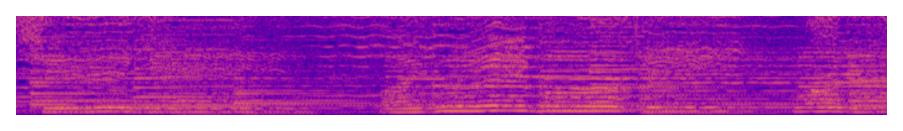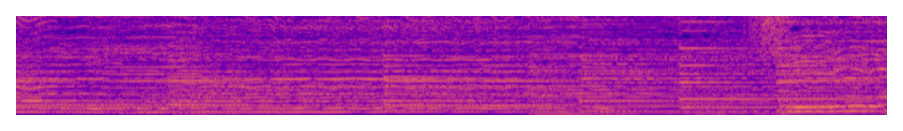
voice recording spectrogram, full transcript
주의 얼굴을 보기 원합니다. 주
